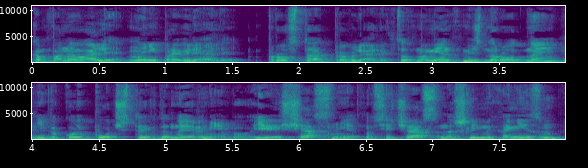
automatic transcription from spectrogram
компоновали, но не проверяли. Просто отправляли. В тот момент международной никакой почты в ДНР не было. Ее и сейчас нет, но сейчас нашли механизм,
